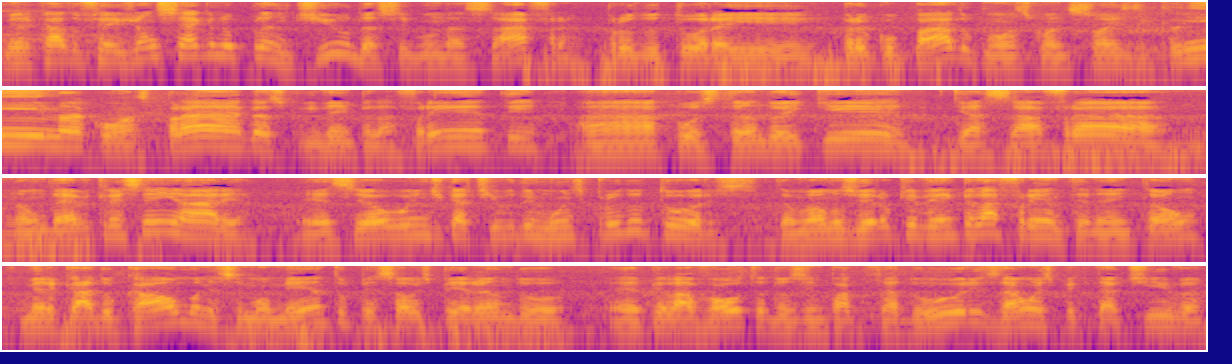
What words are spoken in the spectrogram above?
Mercado feijão segue no plantio da segunda safra. Produtor aí preocupado com as condições de clima, com as pragas que vem pela frente, apostando aí que, que a safra não deve crescer em área. Esse é o indicativo de muitos produtores. Então vamos ver o que vem pela frente, né? Então, mercado calmo nesse momento, o pessoal esperando é, pela volta dos empacotadores. Há uma expectativa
